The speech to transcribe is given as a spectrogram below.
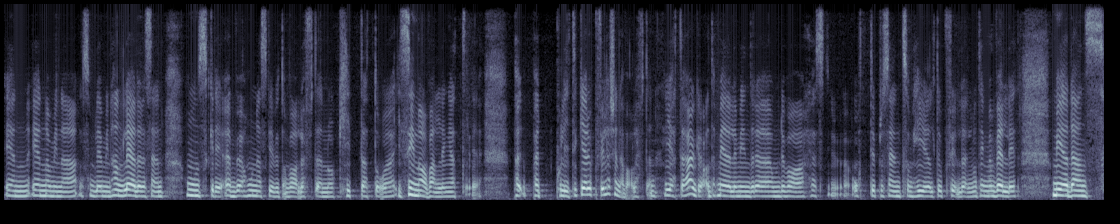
en, en av mina, som blev min handledare sen, hon, skrev, eh, hon har skrivit om vallöften och hittat då i sin avhandling att eh, politiker uppfyller sina vallöften i jättehög grad, mer eller mindre Eh, om det var 80 eh, procent som helt uppfyllde eller någonting, men väldigt. Medans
